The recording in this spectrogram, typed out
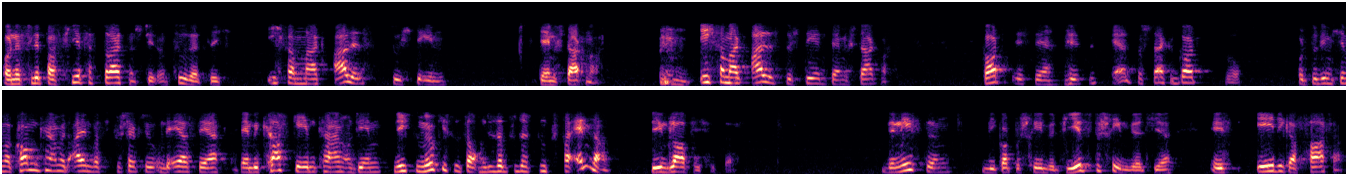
Und in Philippa 4, Vers 13 steht und zusätzlich, ich vermag alles durch den, der mich stark macht. Ich vermag alles durch den, der mich stark macht. Gott ist der, er ist der starke Gott, so. Und zu dem ich immer kommen kann mit allem, was ich beschäftige. Und er ist der, der mir Kraft geben kann und dem nichts möglich ist, auch in dieser Situation zu verändern. Wie unglaublich ist das? Der nächste, wie Gott beschrieben wird, wie jetzt beschrieben wird hier, ist ewiger Vater.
